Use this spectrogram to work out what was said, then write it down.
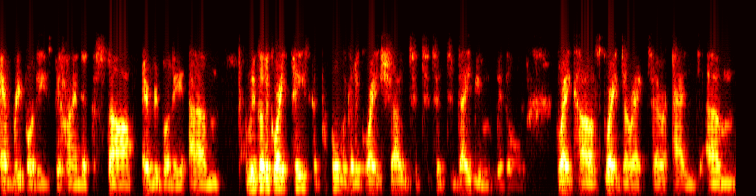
Everybody's behind it, the staff, everybody. Um, and we've got a great piece to perform. We've got a great show to to, to debut with all. Great cast, great director, and um,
